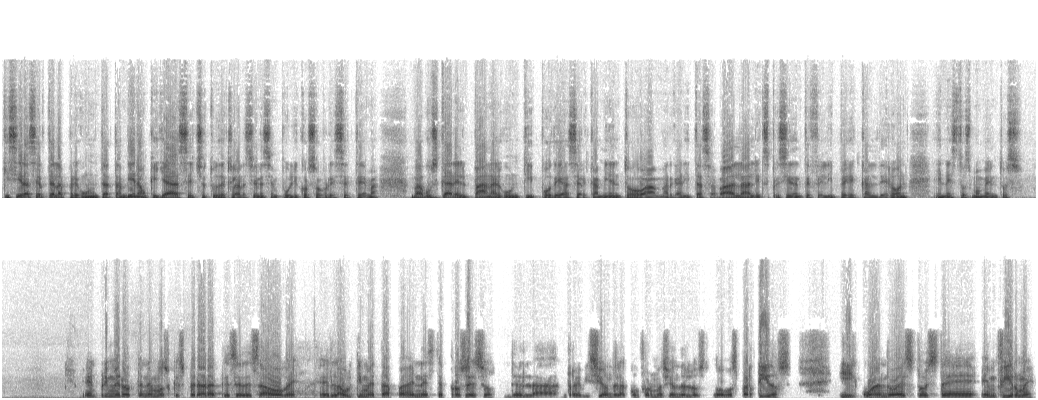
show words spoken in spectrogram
quisiera hacerte la pregunta también, aunque ya has hecho tus declaraciones en público sobre ese tema. ¿Va a buscar el PAN algún tipo de acercamiento a Margarita Zavala, al expresidente Felipe Calderón en estos momentos? Bien, primero tenemos que esperar a que se desahogue eh, la última etapa en este proceso de la revisión de la conformación de los nuevos partidos y cuando esto esté en firme,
